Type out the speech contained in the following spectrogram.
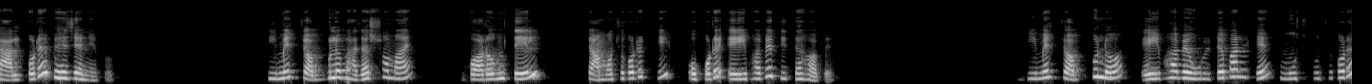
লাল করে ভেজে নেব। ডিমের চপগুলো ভাজার সময় গরম তেল চামচ করে ঠিক ওপরে এইভাবে দিতে হবে। ডিমের চপগুলো এইভাবে উল্টে পাল্টে মুচমুচে করে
